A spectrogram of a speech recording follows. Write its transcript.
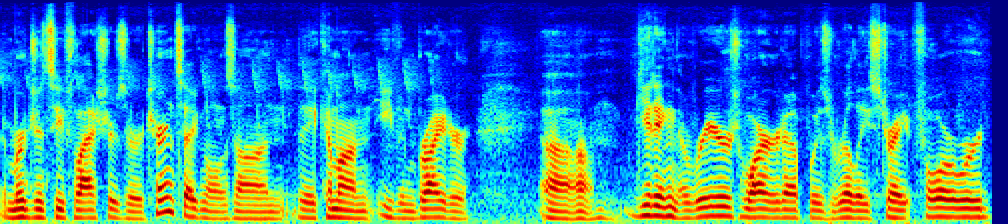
emergency flashers or turn signal is on, they come on even brighter. Um, getting the rears wired up was really straightforward.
